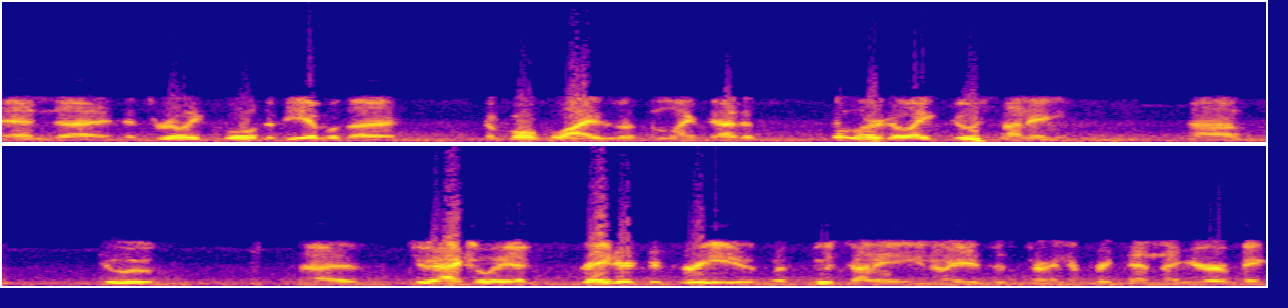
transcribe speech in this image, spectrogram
and uh, it's really cool to be able to to vocalize with them like that. It's similar to like goose hunting uh, to uh, to actually a greater degree. With goose hunting, you know, you're just trying to pretend that you're a big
